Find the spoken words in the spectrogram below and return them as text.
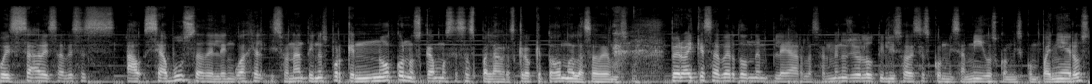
pues sabes, a veces se abusa del lenguaje altisonante y no es porque no conozcamos esas palabras, creo que todos no las sabemos, pero hay que saber dónde emplearlas, al menos yo lo utilizo a veces con mis amigos, con mis compañeros,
